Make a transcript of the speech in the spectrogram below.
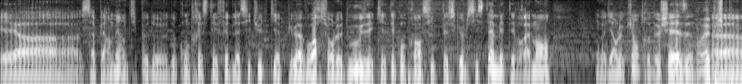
Et euh, ça permet un petit peu de, de contrer cet effet de lassitude qu'il y a pu avoir sur le 12 et qui était compréhensible parce que le système était vraiment, on va dire, le cul entre deux chaises. Ouais, puis je- Euh,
